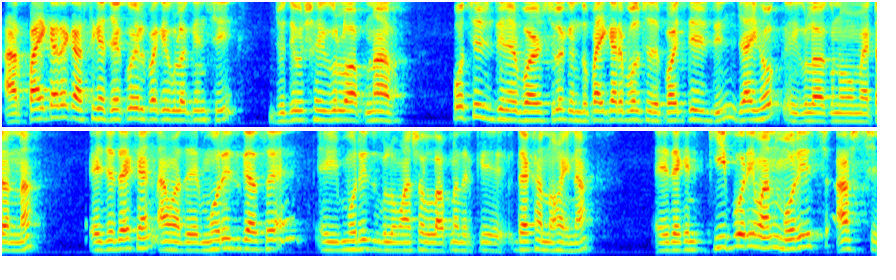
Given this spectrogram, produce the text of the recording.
আর পাইকারের কাছ থেকে যে কোয়েল পাখিগুলো কিনছি, যদিও সেইগুলো আপনার পঁচিশ দিনের বয়স ছিল, কিন্তু পাইকারে বলছে যে পঁয়ত্রিশ দিন। যাই হোক, এইগুলো কোনো ম্যাটার না। এই যে দেখেন, আমাদের মরিচ গাছে, এই মরিচগুলো মাসাল্লাহ আপনাদেরকে দেখানো হয় না। এই দেখেন কি পরিমাণ মরিচ আসছে।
